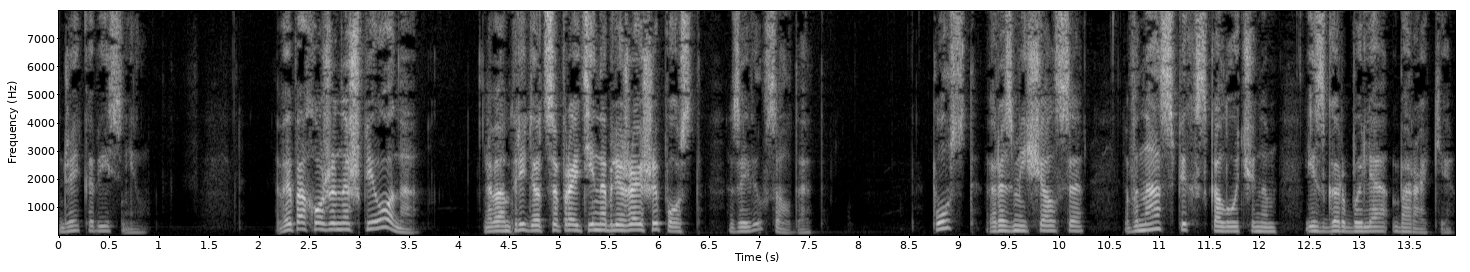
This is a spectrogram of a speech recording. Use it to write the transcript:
Джейк объяснил. «Вы похожи на шпиона. Вам придется пройти на ближайший пост» заявил солдат. Пост размещался в наспех сколоченном из горбыля бараке.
